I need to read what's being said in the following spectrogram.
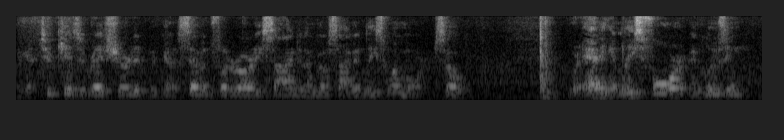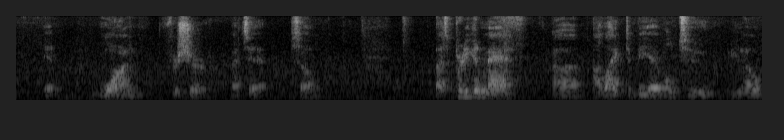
we got two kids that redshirted, we've got a seven footer already signed and I'm gonna sign at least one more. So we're adding at least four and losing it, one for sure, that's it. So that's pretty good math. Uh, I like to be able to, you know,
